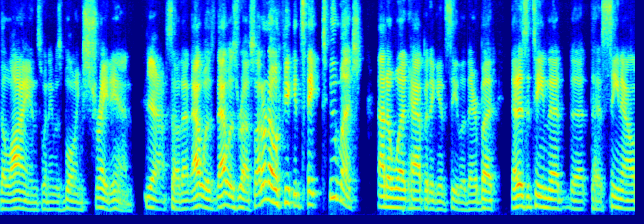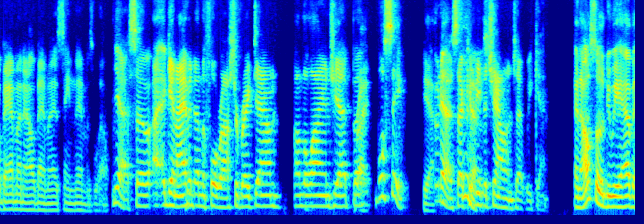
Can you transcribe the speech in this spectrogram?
the Lions when it was blowing straight in. Yeah. So that that was that was rough. So I don't know if you can take too much out of what happened against Sela there, but that is a team that that has seen Alabama and Alabama has seen them as well. Yeah. So, I, again, I haven't done the full roster breakdown on the Lions yet, but Right. we'll see. Yeah. Who knows? That Who could be the challenge that weekend. And also, do we have a,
